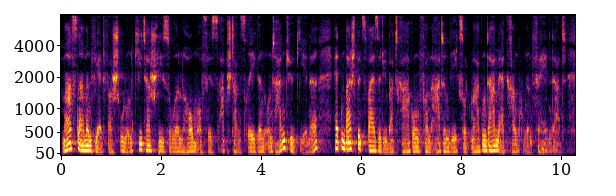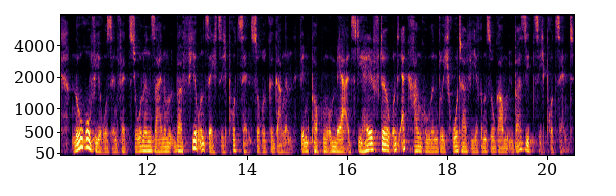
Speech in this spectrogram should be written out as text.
Maßnahmen wie etwa Schul- und Kitaschließungen, Homeoffice, Abstandsregeln und Handhygiene hätten beispielsweise die Übertragung von Atemwegs- und Magen-Darm-Erkrankungen verhindert. Norovirus-Infektionen seien um über 64 Prozent zurückgegangen, Windpocken um mehr als die Hälfte und Erkrankungen durch Rotaviren sogar um über 70 Prozent.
